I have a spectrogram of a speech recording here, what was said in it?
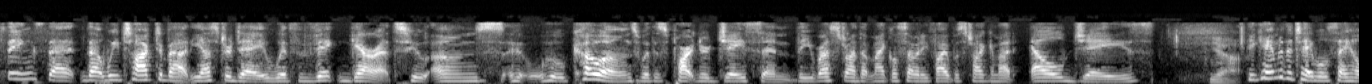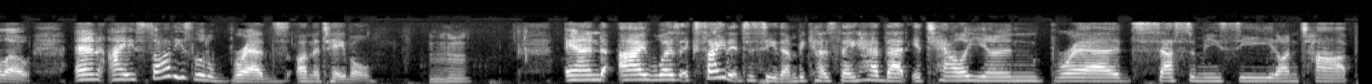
the things that that we talked about yesterday with Vic Garrett, who owns, who, who co-owns with his partner Jason, the restaurant that Michael seventy five was talking about, LJ's. Yeah. He came to the table to say hello, and I saw these little breads on the table. hmm And I was excited to see them because they had that Italian bread, sesame seed on top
